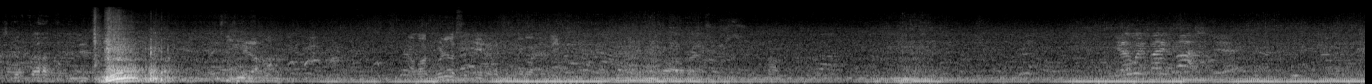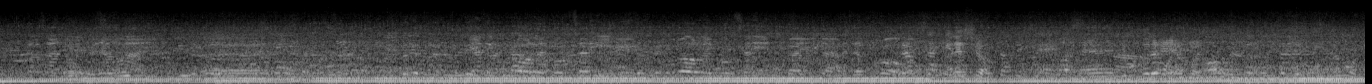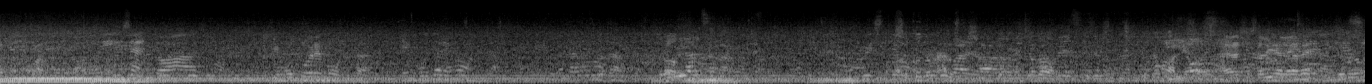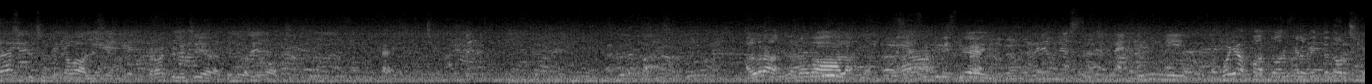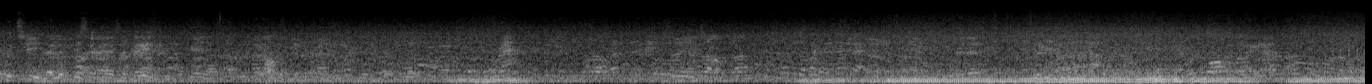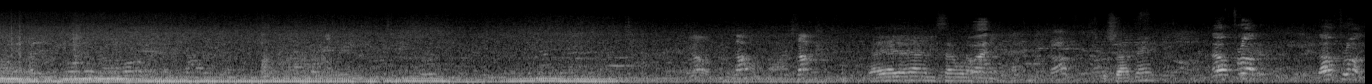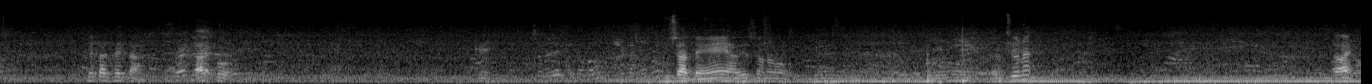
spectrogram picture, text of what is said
Scherzate, No, ma quella sottina la teneva così. Sì, Secondo me buono, 100 cavalli. Era si salire nella vetta. Secondo me 700 cavalli sempre, però è più leggera, quindi va più forte. Allora la nuova la, la, la, ok. Avevamo un essere perfetto, quindi Ma poi ha fatto anche la Ventador 5C dell'FP720. Ja, ja, ja, ja, die o wel aan. We staan hè? Down front, down front. Met dat beta. Arco. Usate, eh, adesso no. Funziona? Dai.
